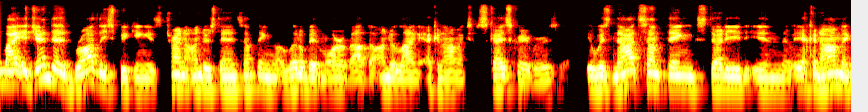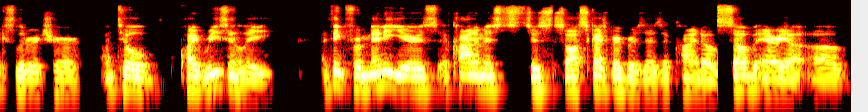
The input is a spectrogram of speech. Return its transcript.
My agenda, broadly speaking, is trying to understand something a little bit more about the underlying economics of skyscrapers. It was not something studied in the economics literature until quite recently. I think for many years, economists just saw skyscrapers as a kind of sub area of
